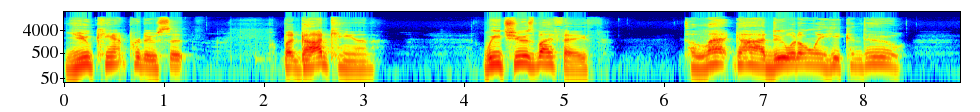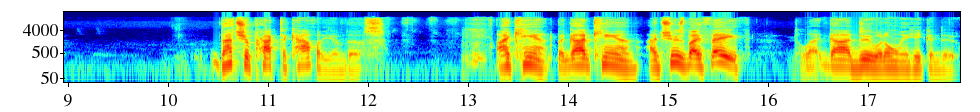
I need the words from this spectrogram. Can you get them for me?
You can't produce it, but God can. We choose by faith to let God do what only He can do. That's your practicality of this. I can't, but God can. I choose by faith to let God do what only He can do.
